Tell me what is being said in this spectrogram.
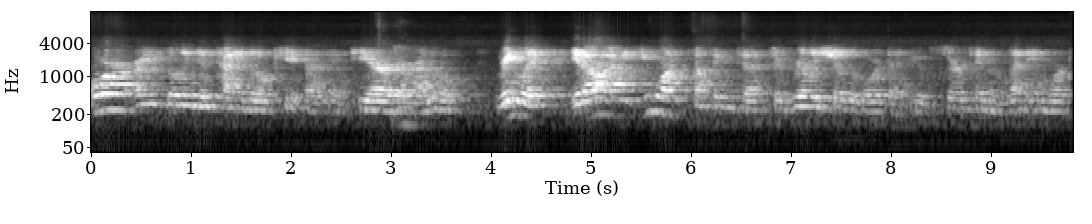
Or are you building this tiny little uh, you know, tiara or a little ringlet? You know, I mean, you want something to, to really show the Lord that you have served Him and let Him work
